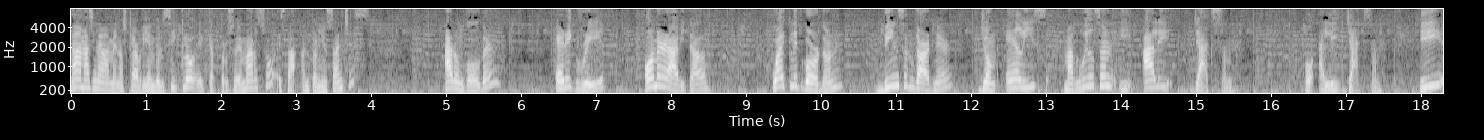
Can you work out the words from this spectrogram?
nada más y nada menos que abriendo el ciclo el 14 de marzo. Está Antonio Sánchez, Aaron Golder, Eric Reed, Omer Avital, Wycliffe Gordon, Vincent Gardner, John Ellis, Matt Wilson y Ali Jackson. O Ali Jackson. Y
